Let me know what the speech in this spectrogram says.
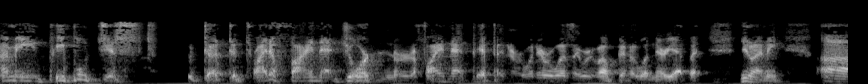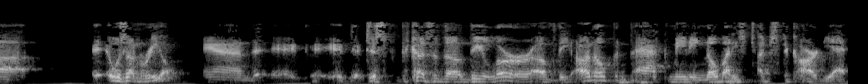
I mean, people just to, to try to find that Jordan or to find that Pippen or whatever it was. They were, well, Pippen wasn't there yet, but you know what I mean? Uh, it, it was unreal and it, it, just because of the the allure of the unopened pack, meaning nobody's touched the card yet.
